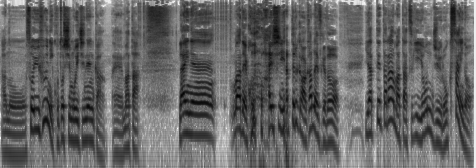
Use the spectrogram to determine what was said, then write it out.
あのー、そういう風に今年も一年間、えー、また、来年までこの配信やってるかわかんないですけど、やってたらまた次46歳の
